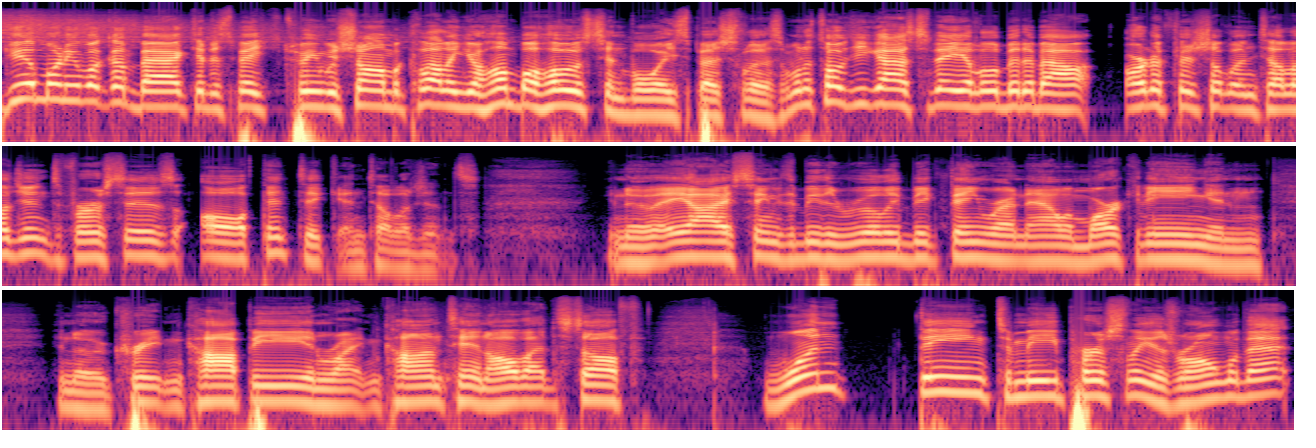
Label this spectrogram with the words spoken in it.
Good morning. Welcome back to the Space Between with Sean McClellan, your humble host and voice specialist. I want to talk to you guys today a little bit about artificial intelligence versus authentic intelligence. You know, AI seems to be the really big thing right now in marketing and, you know, creating copy and writing content, all that stuff. One thing to me personally is wrong with that,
